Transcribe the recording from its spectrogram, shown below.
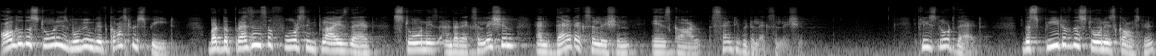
Although the stone is moving with constant speed, but the presence of force implies that stone is under acceleration and that acceleration is called centripetal acceleration. Please note that the speed of the stone is constant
